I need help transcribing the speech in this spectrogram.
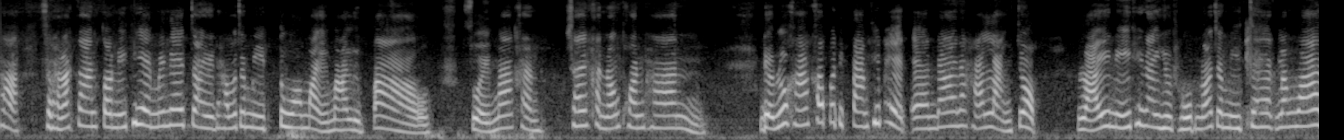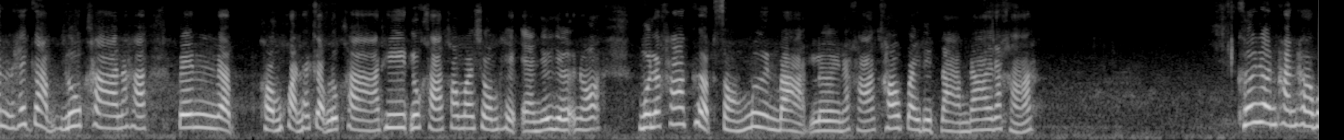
ค่ะ สถานการณ์ตอนนี้พี่เอ็นไม่แน่ใจเลยนะคะว่าจะมีตัวใหม่มาหรือเปล่า สวยมากค่ะ ใช่ค่ะน้องพรพันธ์เดี๋ยวลูกค้าเข้าไปติดตามที่เพจแอนได้นะคะ หลังจบไลฟ์นี้ที่ใน YouTube เนาะจะมีแจกรางวัลให้กับลูกค้านะคะ เป็นแบบของขวัญให้กับลูกค้าที่ลูกค้าเข้ามาชมเพจแอนเยอะๆเนาะมูลค่าเกือบ 20,000 บาทเลยนะคะ เข้าไปติดตามได้นะคะ เครื่องยนต์พันเทอร์โบ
